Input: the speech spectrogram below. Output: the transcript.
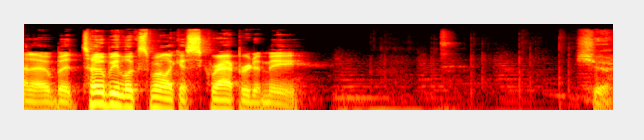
I know, but Toby looks more like a scrapper to me. Sure.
